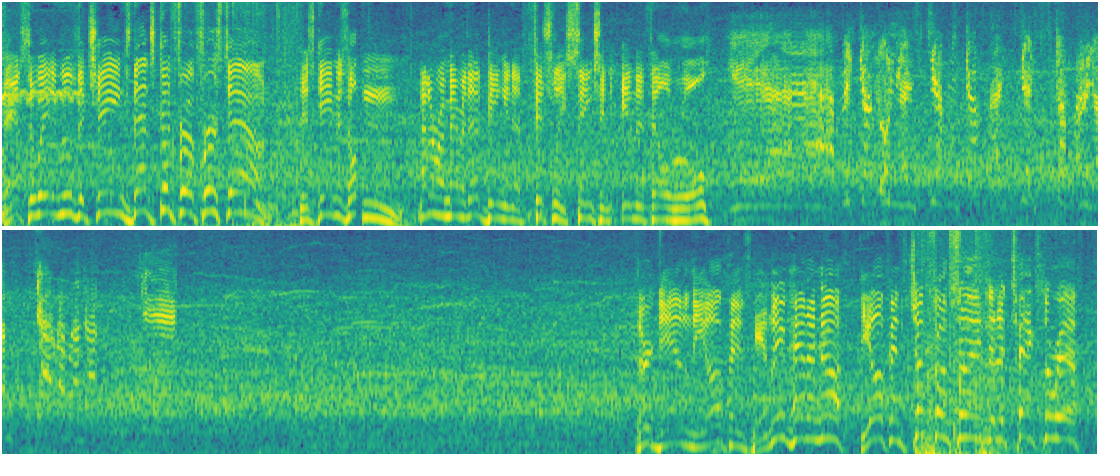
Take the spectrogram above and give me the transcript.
That's the way to move the chains. That's good for a first down. This game is open. I don't remember that being an officially sanctioned MFL rule. Third down in the offense, and they've had enough. The offense jumps on sides and attacks the ref.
